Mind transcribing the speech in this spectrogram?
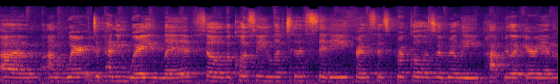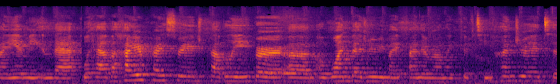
um, um, where depending where you live. So the closer you live to the city, for instance, Brickell is a really popular area in Miami and that will have a higher price range probably for um, a one bedroom you might find it around like 1500 to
